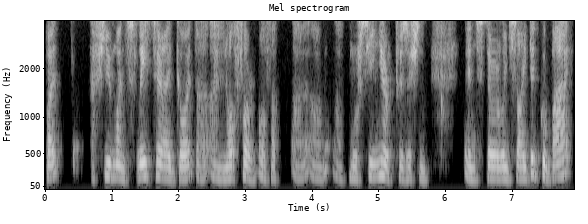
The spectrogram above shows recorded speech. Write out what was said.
but a few months later, I got a, an offer of a, a, a, more senior position in Stirling. So I did go back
